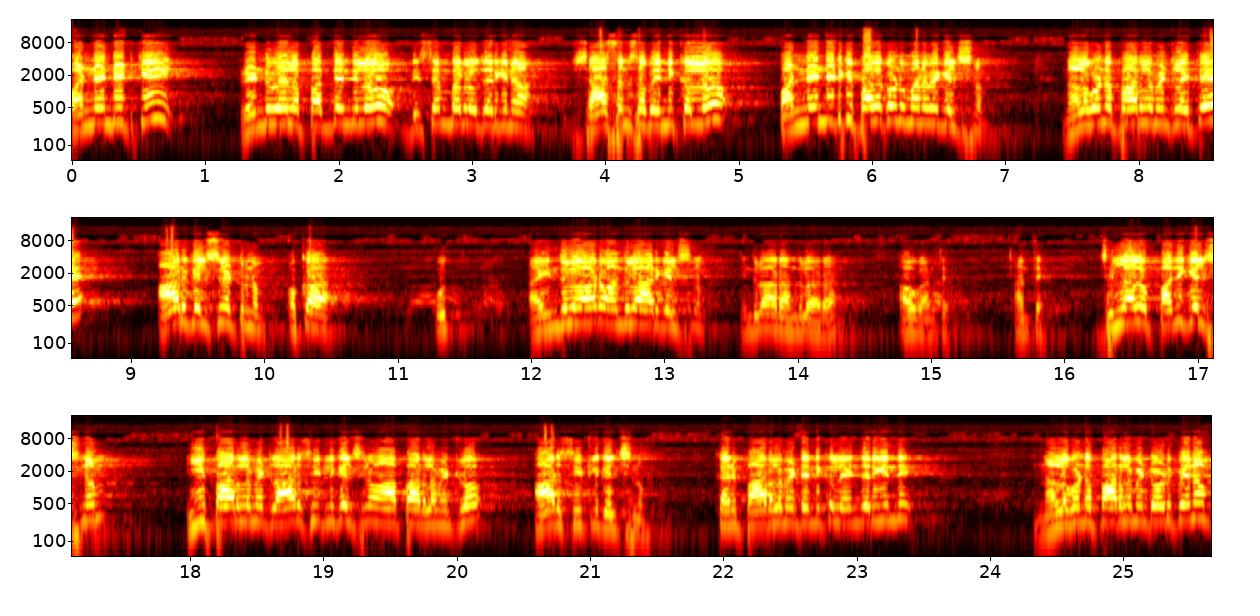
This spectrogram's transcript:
పన్నెండింటికి రెండు వేల పద్దెనిమిదిలో డిసెంబర్లో జరిగిన శాసనసభ ఎన్నికల్లో పన్నెండింటికి పదకొండు మనమే గెలిచినాం. నల్గొండ పార్లమెంట్లో అయితే ఆరు గెలిచినట్టున్నాం. ఒక ఇందులో ఆరు అందులో ఆరు గెలిచినాం. ఇందులో ఆరు అందులో ఆరా? అవు అంతే. అంతే. జిల్లాలో పది గెలిచినాం. ఈ పార్లమెంట్లో ఆరు సీట్లు గెలిచినాం. ఆ పార్లమెంట్లో ఆరు సీట్లు గెలిచినాం. కానీ పార్లమెంట్ ఎన్నికల్లో ఏం జరిగింది? నల్గొండ పార్లమెంట్ ఓడిపోయినాం.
